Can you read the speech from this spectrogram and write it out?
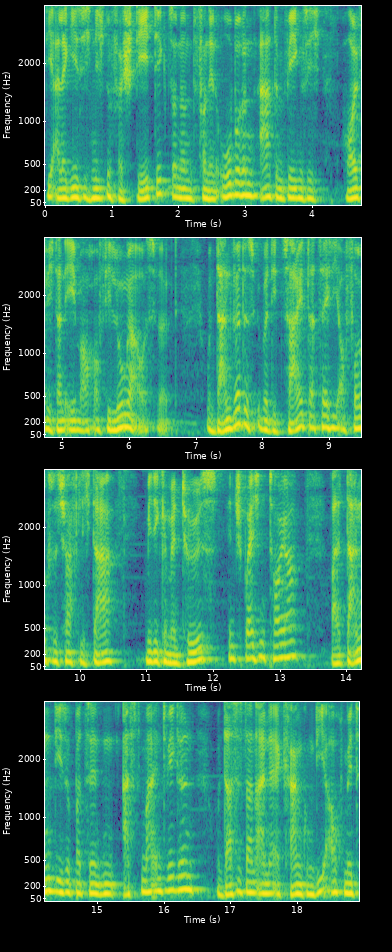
die Allergie sich nicht nur verstetigt, sondern von den oberen Atemwegen sich häufig dann eben auch auf die Lunge auswirkt. Und dann wird es über die Zeit tatsächlich auch volkswirtschaftlich da medikamentös entsprechend teuer, weil dann diese Patienten Asthma entwickeln und das ist dann eine Erkrankung, die auch mit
